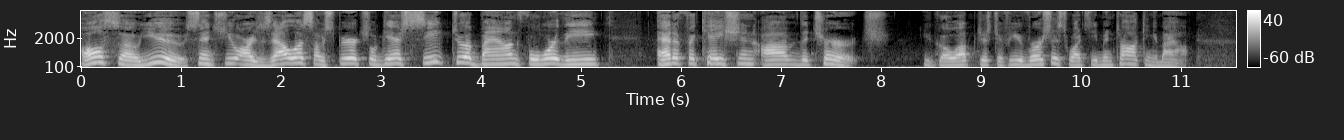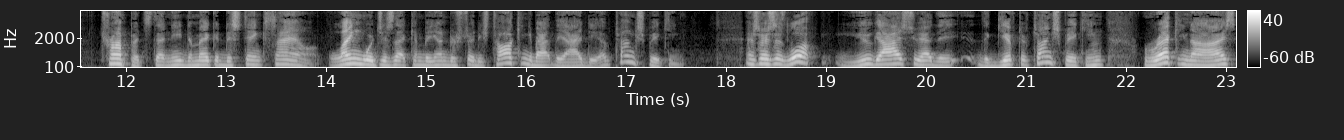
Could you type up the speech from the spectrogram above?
Also, you, since you are zealous of spiritual gifts, seek to abound for the edification of the church. You go up just a few verses, what's he been talking about? Trumpets that need to make a distinct sound, languages that can be understood. He's talking about the idea of tongue speaking. And so he says, Look, you guys who have the, the gift of tongue speaking, recognize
